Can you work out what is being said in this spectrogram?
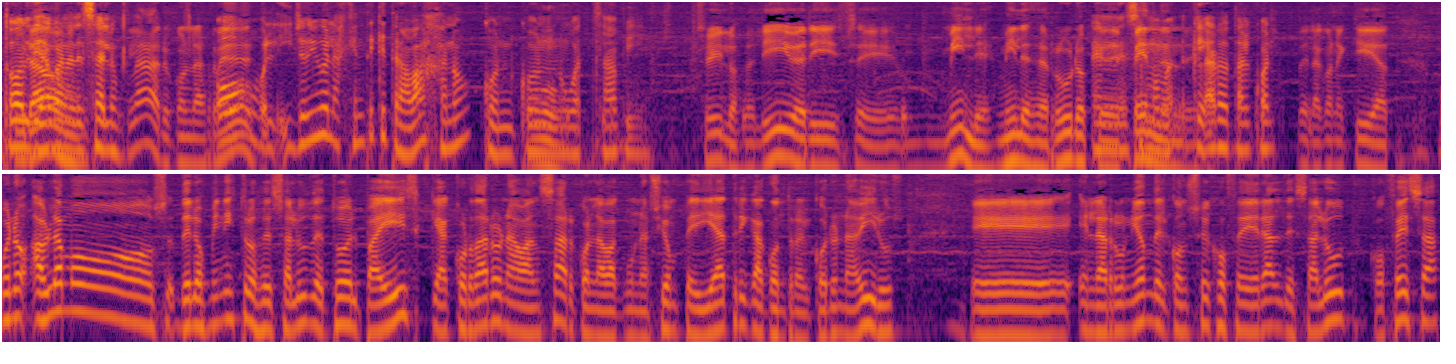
Todo el día con saturados. el celu. Claro, con las redes. Oh, y yo digo la gente que trabaja, ¿no? Con, con Uh. WhatsApp y Sí, los deliveries, eh, miles, miles de rubros que en dependen momento. de, Claro, tal cual. de la conectividad. Bueno, hablamos de los ministros de salud de todo el país que acordaron avanzar con la vacunación pediátrica contra el coronavirus. Eh, en la reunión del Consejo Federal de Salud, COFESA,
